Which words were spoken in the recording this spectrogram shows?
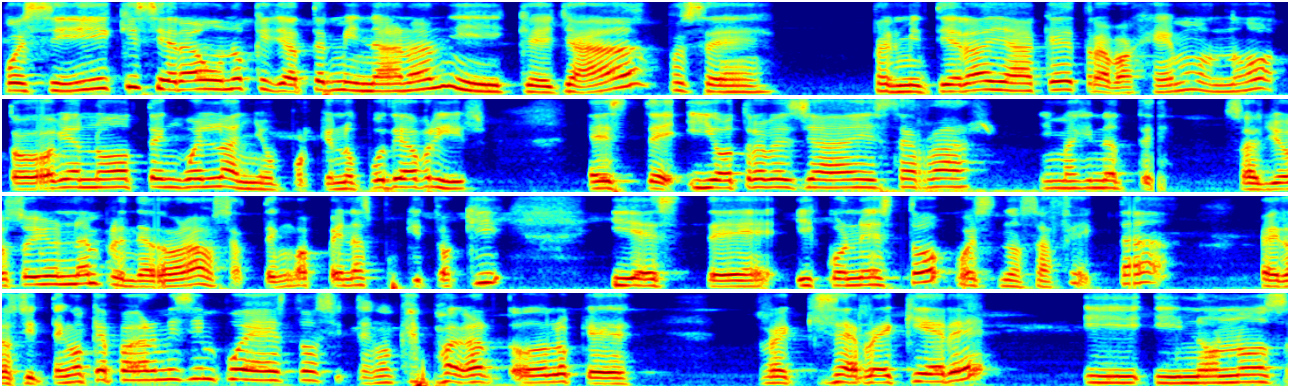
Pues sí, quisiera uno que ya terminaran y que ya, pues, se permitiera ya que trabajemos, ¿no? Todavía no tengo el año porque no pude abrir, este, y otra vez ya es cerrar, imagínate. O sea, yo soy una emprendedora, o sea, tengo apenas poquito aquí y este, y con esto, pues nos afecta. Pero si tengo que pagar mis impuestos, si tengo que pagar todo lo que se requiere y, y no nos,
